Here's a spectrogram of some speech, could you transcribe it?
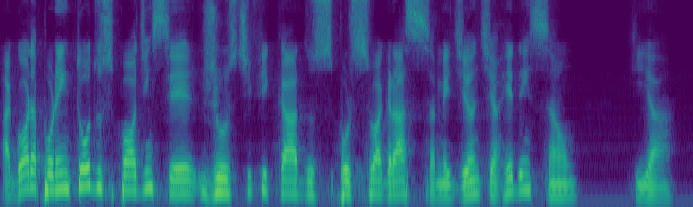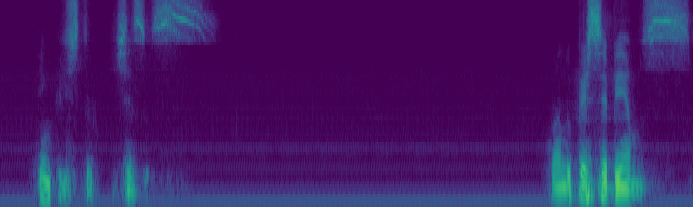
Agora, porém, todos podem ser justificados por sua graça, mediante a redenção que há em Cristo Jesus. quando percebemos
